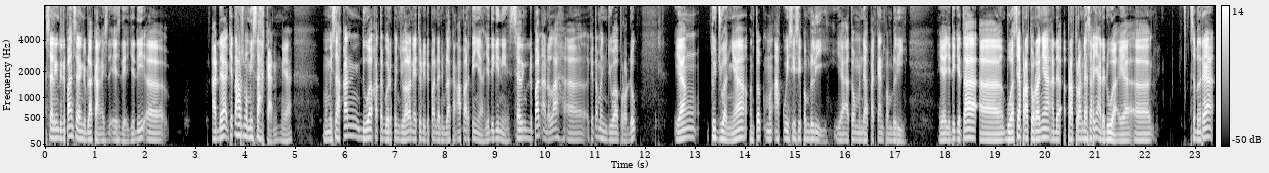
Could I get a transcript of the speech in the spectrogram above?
selling di depan, selling di belakang SD SD. Jadi uh, ada kita harus memisahkan ya memisahkan dua kategori penjualan yaitu di depan dan di belakang. Apa artinya? Jadi gini, selling di depan adalah uh, kita menjual produk yang tujuannya untuk mengakuisisi pembeli ya atau mendapatkan pembeli. Ya, jadi kita uh, buat saya peraturannya ada peraturan dasarnya ada dua ya. Uh, sebenarnya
